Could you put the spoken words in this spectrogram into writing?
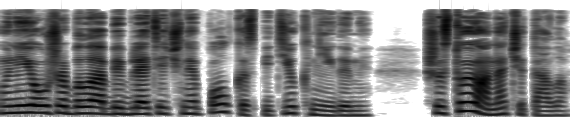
У нее уже была библиотечная полка с пятью книгами. Шестую она читала.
